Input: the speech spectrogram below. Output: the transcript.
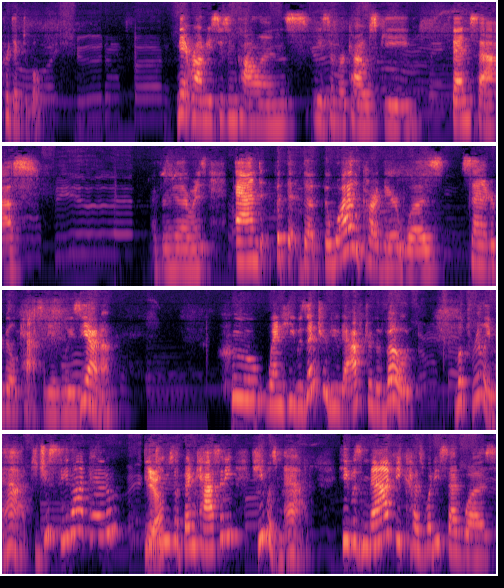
predictable. Mitt Romney, Susan Collins, Lisa Murkowski, Ben Sasse. I forget who the other one is. And but the, the the wild card there was Senator Bill Cassidy of Louisiana, who, when he was interviewed after the vote, looked really mad. Did you see that, Pedro? The Yeah. interviews with Ben Cassidy, he was mad. he was mad because what he said was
